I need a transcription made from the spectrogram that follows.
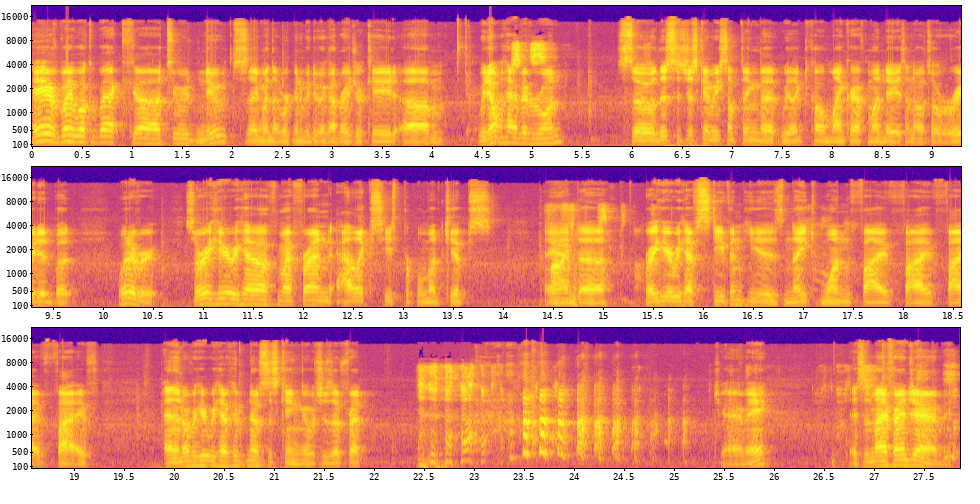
Hey everybody, welcome back uh, to a new segment that we're going to be doing on Rage Arcade. Um, we don't have everyone, so this is just going to be something that we like to call Minecraft Mondays. I know it's overrated, but whatever. So right here we have my friend Alex, he's Purple Mudkips. And uh, right here we have Steven, he is Knight15555. And then over here we have Hypnosis King, which is a friend... Jeremy. This is my friend Jeremy.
